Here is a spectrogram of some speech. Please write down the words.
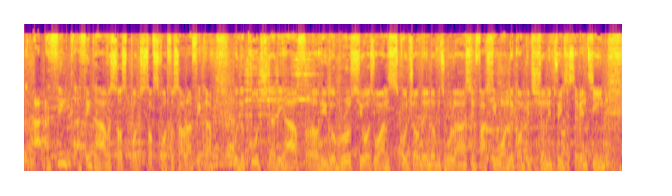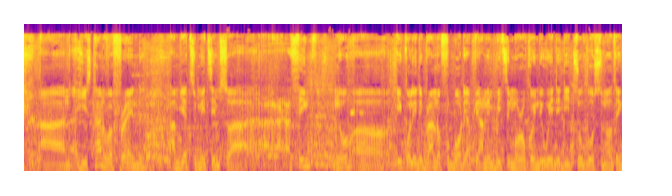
I, I think I think I have a soft spot soft spot for South Africa with the coach that they have, uh, Hugo Broos. He was once coach of the Indomitable Lions. In fact, he won the competition in 2017, and he's kind of a friend. I'm yet to meet him, so I, I, I think you know uh, equally the brand of football they are playing. I mean, beating Morocco in the way they did, two goals to nothing.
